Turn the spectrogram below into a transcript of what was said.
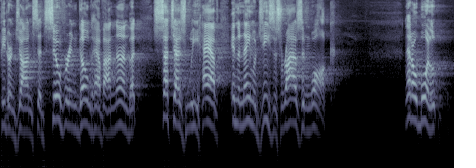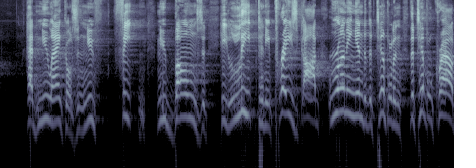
Peter and John said, Silver and gold have I none, but such as we have in the name of Jesus, rise and walk. That old boy had new ankles and new feet and new bones. And he leaped and he praised God, running into the temple. And the temple crowd,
